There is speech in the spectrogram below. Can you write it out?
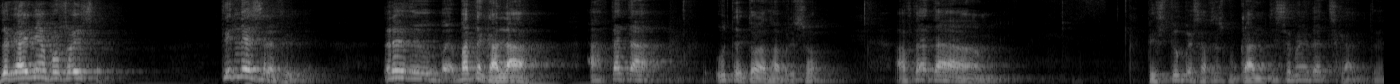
19 πόσο είσαι. Τι λες ρε φίλε. Ρε, ε, πάτε καλά. Αυτά τα... Ούτε τώρα θα βρίσω. Αυτά τα... Τις τούπες αυτές που κάνετε, σε μένα δεν τις κάνετε.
